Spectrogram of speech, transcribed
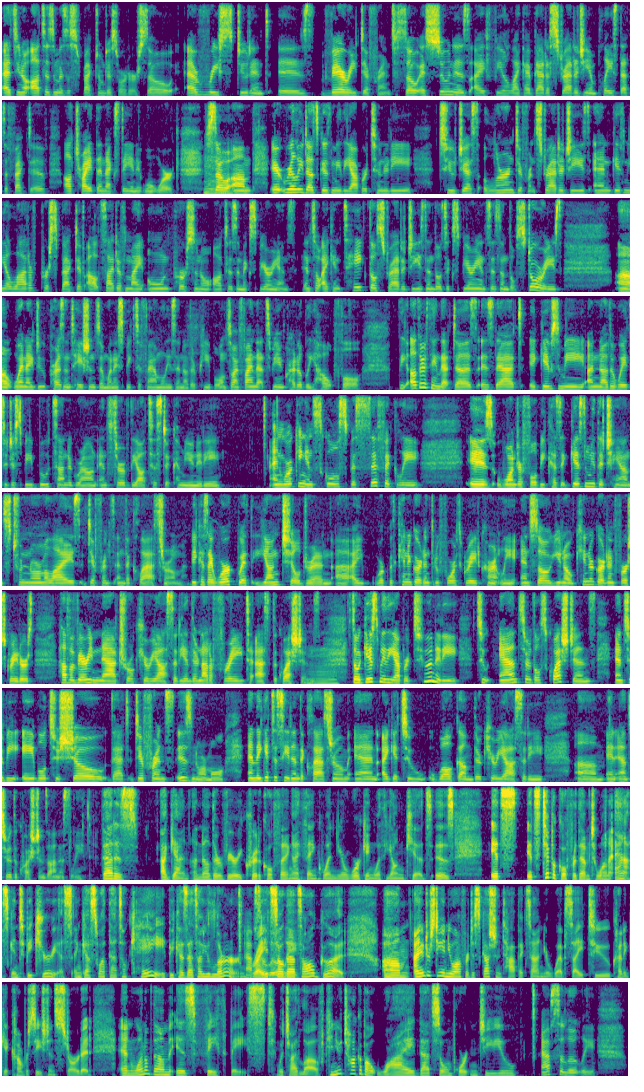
as you know, autism is a spectrum disorder, so every student is very different. So as soon as I feel like I've got a strategy in place that's effective, I'll try it the next day and it won't work. Mm-hmm. So um, it really does give me the opportunity to just learn different strategies and give me a lot of perspective outside of my own personal autism experience. And so I can take those strategies and those experiences and those stories uh, when I do presentations and when I speak to families and other people. And so I find that to be incredibly helpful. The other thing that does is that it gives me another way to just be boots on the ground and serve the autistic community. And working in schools specifically, is wonderful because it gives me the chance to normalize difference in the classroom. Because I work with young children, uh, I work with kindergarten through fourth grade currently, and so you know, kindergarten first graders have a very natural curiosity and they're not afraid to ask the questions. Mm. So it gives me the opportunity to answer those questions and to be able to show that difference is normal, and they get to see it in the classroom, and I get to welcome their curiosity um, and answer the questions honestly. That is again another very critical thing I think when you're working with young kids is it's it's typical for them to want to ask and to be curious. And guess what? That's okay because that's how you learn Absolutely. right? So that's all good. Um, i understand you offer discussion topics on your website to kind of get conversations started. And one of them is faith-based which i love. Can you talk about why that's so important to you? Absolutely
